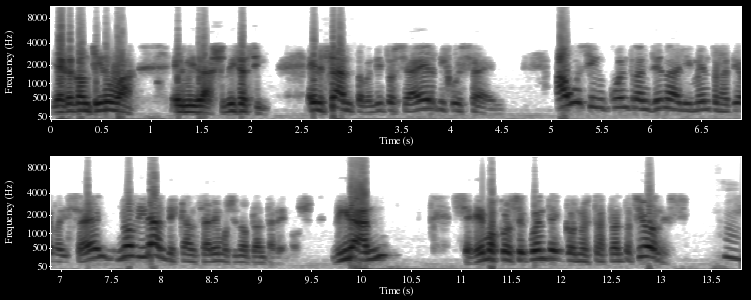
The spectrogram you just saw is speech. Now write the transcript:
Y acá continúa el Midrash, dice así, el santo, bendito sea él, dijo Israel, aún si encuentran llena de alimentos la tierra de Israel, no dirán descansaremos y no plantaremos. Dirán, seremos consecuentes con nuestras plantaciones. Hmm.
